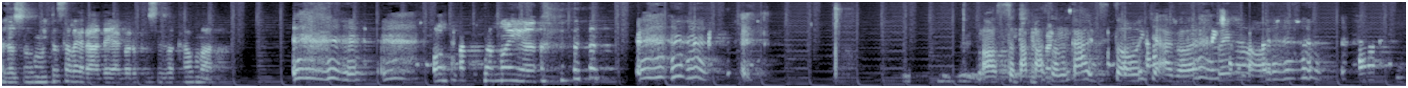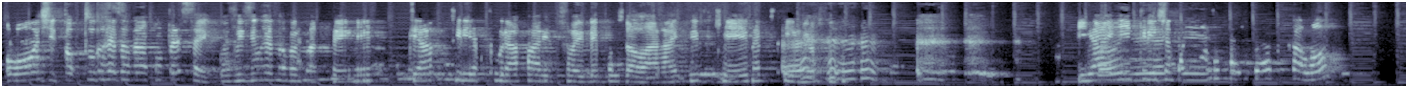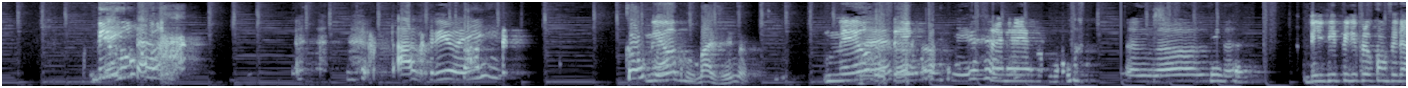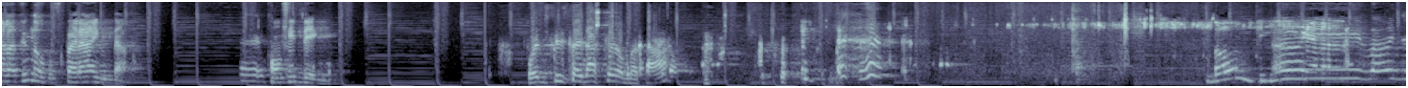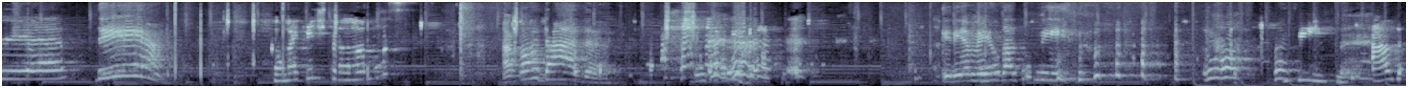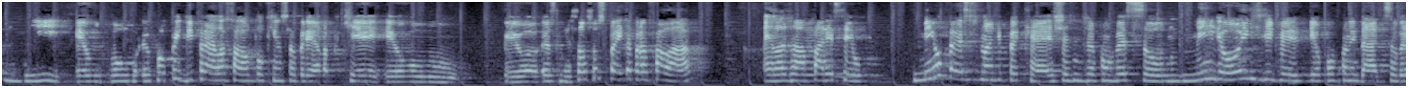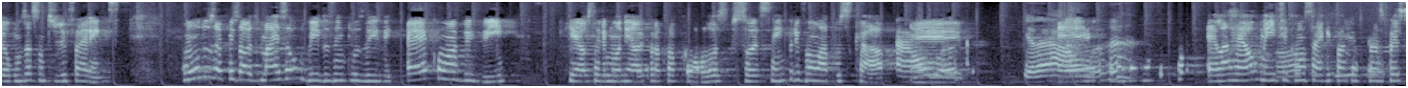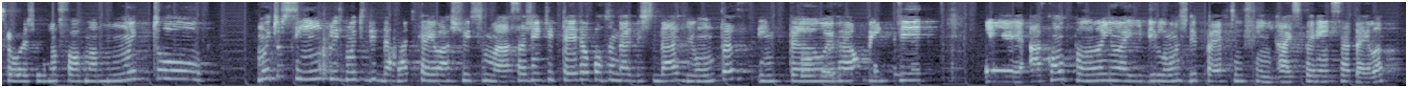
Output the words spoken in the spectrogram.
Eu já sou muito acelerada e agora eu preciso acalmar. Voltar amanhã. Nossa, tá passando um carro de som aqui agora, bem na hora. Hoje tudo resolveu acontecer. O vizinho resolveu bater. Tiago queria furar a parede, falei, depois da live, porque não é possível. e aí, dia, Christian, tá calor? Eita! Tá frio aí? Com Meu... imagina. Meu é, Deus do céu! Nossa. Vivi pediu para eu convidar ela de novo. Espera ainda. É. Convidei. Foi difícil sair da cama, tá? bom dia! Oi, bom dia! Dia! Como é que estamos? Acordada. Queria mesmo estar dormindo. A Vivi, eu vou, eu vou pedir para ela falar um pouquinho sobre ela, porque eu, eu, eu, eu sou suspeita para falar. Ela já apareceu mil vezes no RPCast, a gente já conversou milhões de vezes de oportunidades sobre alguns assuntos diferentes. Um dos episódios mais ouvidos, inclusive, é com a Vivi, que é o cerimonial e protocolo. As pessoas sempre vão lá buscar. Aula. É, é, ela realmente Nossa, consegue passar para as pessoas de uma forma muito muito simples, muito didática, eu acho isso massa. A gente teve a oportunidade de estudar juntas, então eu realmente é, acompanho aí de longe, de perto, enfim, a experiência dela.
